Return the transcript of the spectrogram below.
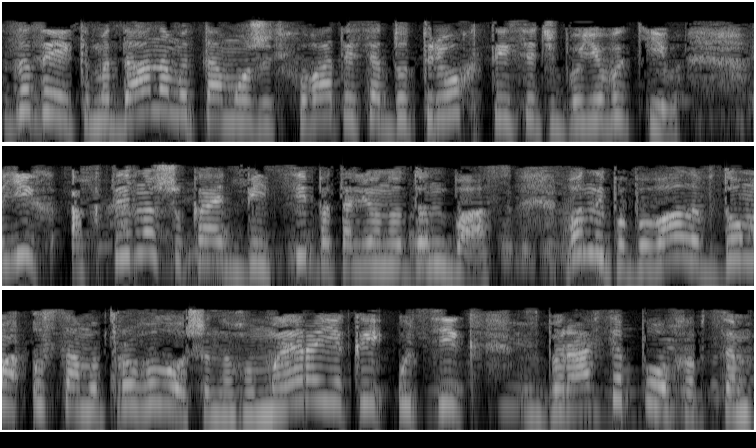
За деякими даними, там можуть ховатися до трьох тисяч бойовиків. Їх активно шукають бійці батальйону Донбас. Вони побували вдома у самопроголошеного мера, який утік, збирався похабцем.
